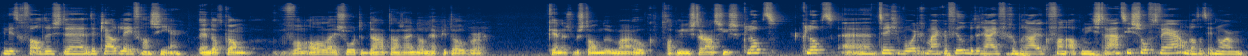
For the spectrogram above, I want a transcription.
in dit geval dus de, de cloudleverancier. En dat kan van allerlei soorten data zijn. Dan heb je het over kennisbestanden, maar ook administraties. Klopt, klopt. Eh, tegenwoordig maken veel bedrijven gebruik van administratiesoftware, omdat het enorm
